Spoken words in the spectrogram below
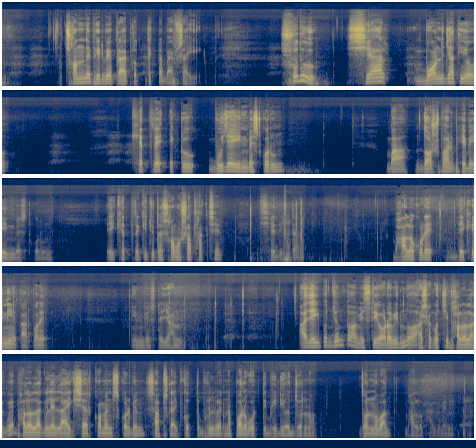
ছন্দে ফিরবে প্রায় প্রত্যেকটা ব্যবসায়ী। শুধু শেয়ার বন্ড জাতীয় ক্ষেত্রে একটু বুঝে ইনভেস্ট করুন বা দশবার ভেবে ইনভেস্ট করুন। এই ক্ষেত্রে কিছুটা সমস্যা থাকছে। সেদিকটা ভালো করে দেখে নিয়ে তারপরে ইনভেস্টে যান। আজ এই পর্যন্ত, আমি শ্রী অরবিন্দ। আশা করছি ভালো লাগবে। ভালো লাগলে লাইক শেয়ার কমেন্টস করবেন। সাবস্ক্রাইব করতে ভুলবেন না পরবর্তী ভিডিওর জন্য। ধন্যবাদ। ভালো থাকবেন।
